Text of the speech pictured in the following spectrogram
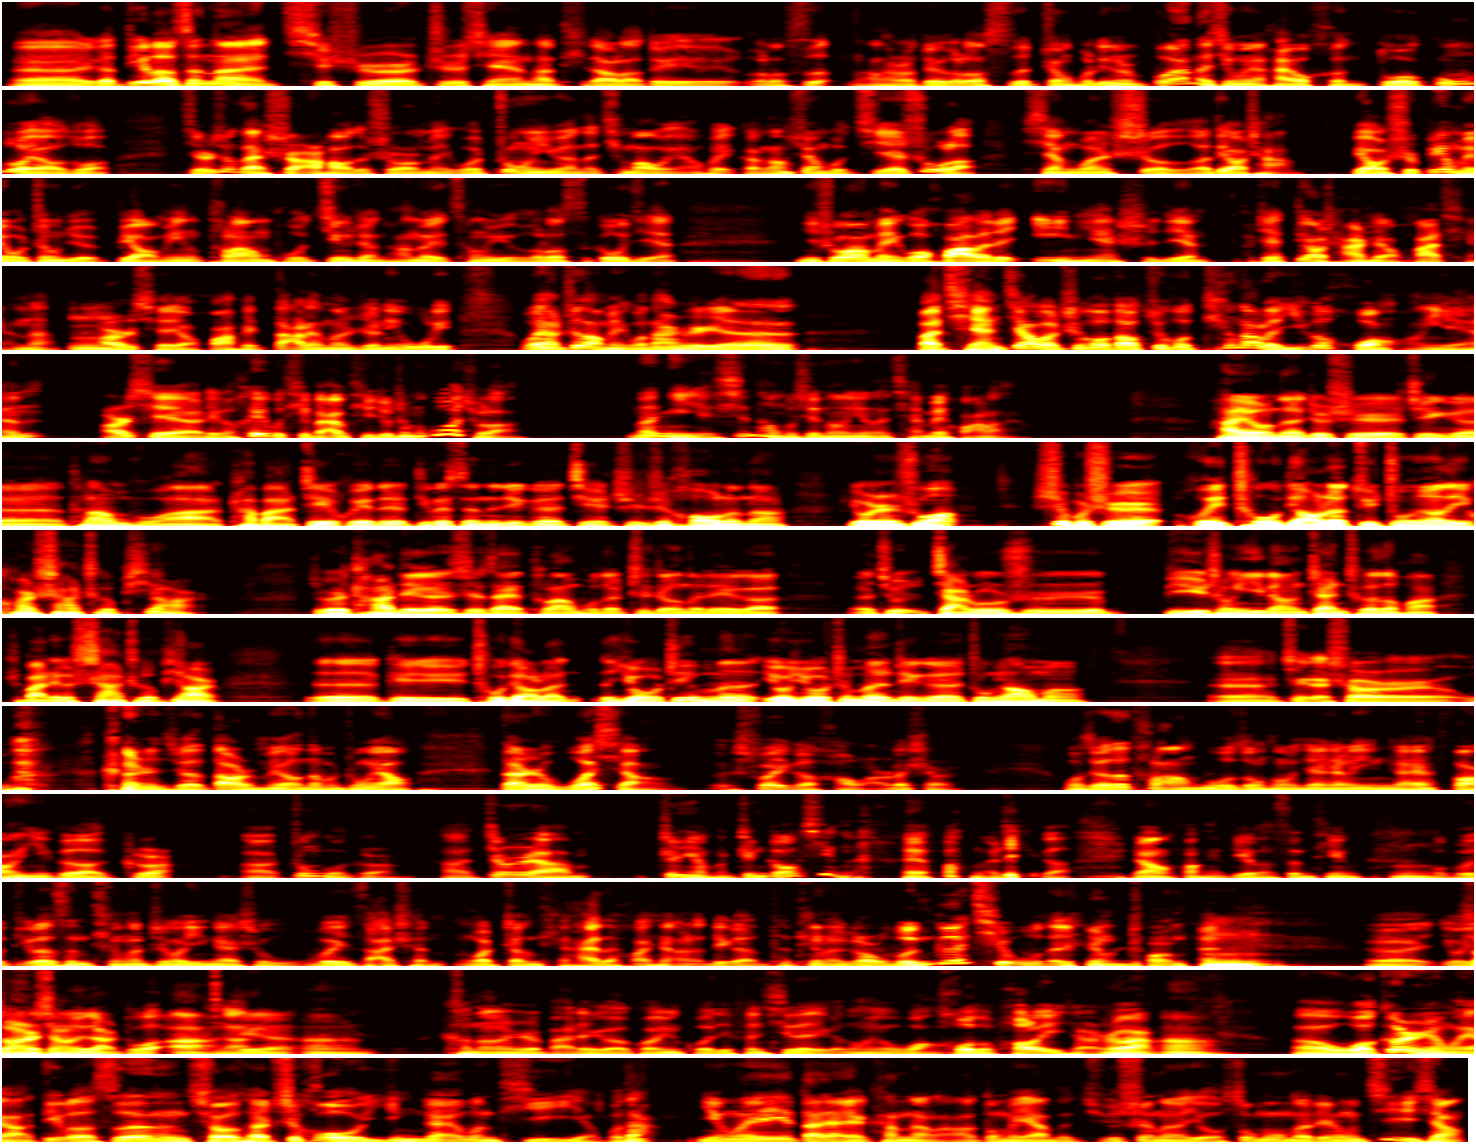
呃，这个蒂勒森呢，其实之前他提到了对俄罗斯啊，他说对俄罗斯政府令人不安的行为还有很多工作要做。其实就在十二号的时候，美国众议院的情报委员会刚刚宣布结束了相关涉俄调查，表示并没有证据表明特朗普竞选团队曾与俄罗斯勾结。你说美国花了这一年时间，这调查是要花钱的，嗯而且要花费大量的人力物力。我想知道美国纳税人把钱交了之后，到最后听到了一个谎言，而且这个黑不提白不提就这么过去了，那你心疼不心疼？你的钱被花了呀？还有呢，就是这个特朗普啊，他把这回的蒂勒森的这个解职之后了呢，有人说是不是会抽掉了最重要的一块刹车片儿？就是他这个是在特朗普的执政的这个呃，就假如是比喻成一辆战车的话，是把这个刹车片儿呃给抽掉了。那有这么有有这么这个重要吗？呃，这个事儿我个人觉得倒是没有那么重要，但是我想说一个好玩的事儿。我觉得特朗普总统先生应该放一个歌儿啊，中国歌儿啊，今儿啊真要么真高兴啊，还 放个这个，然后放给蒂勒森听。嗯我估计蒂勒森听了之后应该是五味杂陈。我整体还在幻想着这个他听着歌闻歌起舞的这种状态。嗯，呃，有一想着想的有点多啊，啊这个嗯可能是把这个关于国际分析的这个东西往后头抛了一下，是吧？啊，呃，我个人认为啊，蒂勒森去了他之后，应该问题也不大，因为大家也看到了啊，东北亚的局势呢有松动的这种迹象。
